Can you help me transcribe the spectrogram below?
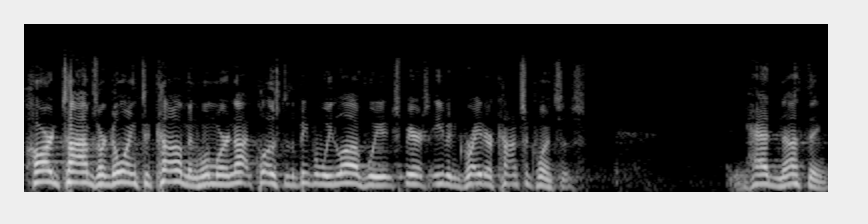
hard times are going to come, and when we're not close to the people we love, we experience even greater consequences. And he had nothing.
